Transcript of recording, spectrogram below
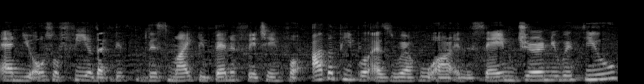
and you also feel that this, this might be benefiting for other people as well who are in the same journey with you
